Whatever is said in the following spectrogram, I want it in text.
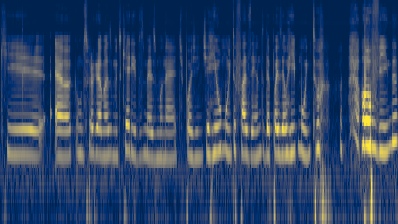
que é um dos programas muito queridos mesmo, né? Tipo, a gente riu muito fazendo, depois eu ri muito ouvindo.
